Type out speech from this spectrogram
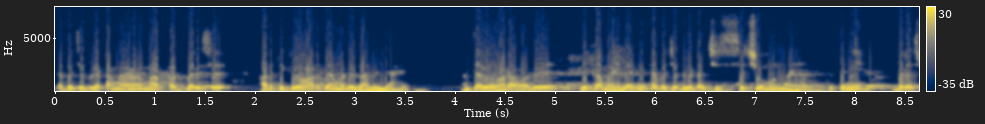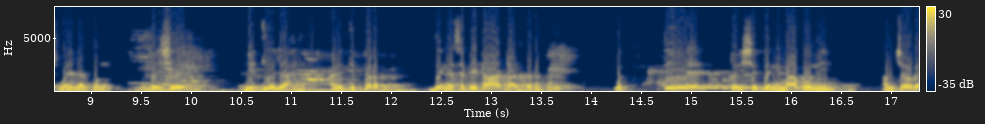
त्या बचत गटामार्फत बरेचसे आर्थिक व्यवहार त्यामध्ये झालेले आहेत. आणि त्या व्यवहारामध्ये एका महिलेने त्या बचत गटाची सचिव म्हणून आहे. तर त्यांनी बऱ्याच महिलाकडून पैसे घेतलेले आहेत आणि ते परत देण्यासाठी टाळाटाळ करत मग ते पैसे त्यांनी मागवणे आमच्यावर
